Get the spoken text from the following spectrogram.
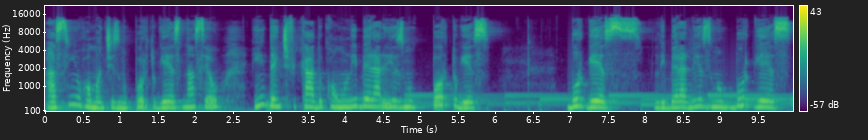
Assim, o romantismo português nasceu identificado com o liberalismo português burguês, liberalismo burguês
